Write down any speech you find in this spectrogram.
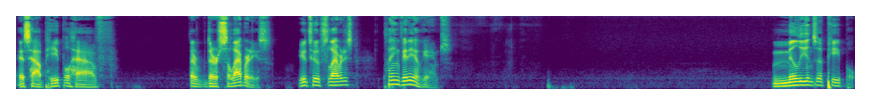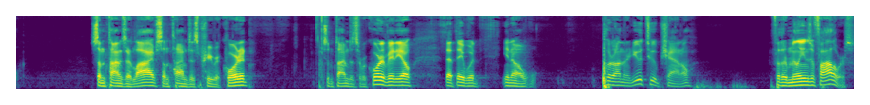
is how people have their their celebrities, YouTube celebrities, playing video games. Millions of people. Sometimes they're live, sometimes it's pre-recorded, sometimes it's a recorded video that they would, you know, put on their YouTube channel for their millions of followers.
